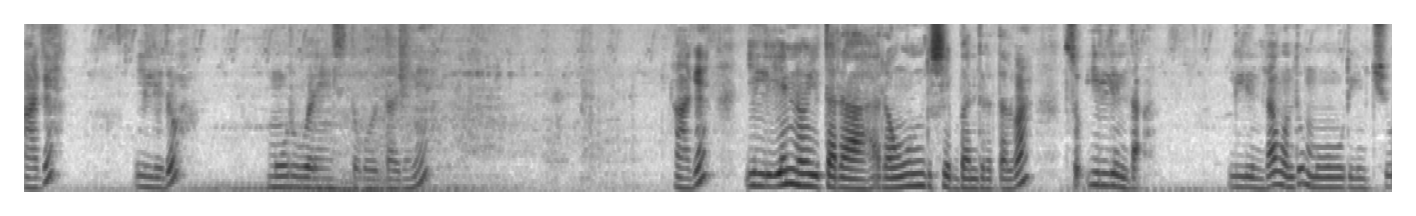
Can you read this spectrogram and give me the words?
ಹಾಗೆ ಇಲ್ಲಿದು ಮೂರುವರೆ ಇಂಚ್ ತೊಗೊಳ್ತಾ ಇದ್ದೀನಿ. ಹಾಗೆ ಇಲ್ಲಿ ಏನು ಈ ಥರ ರೌಂಡ್ ಶೇಪ್ ಬಂದಿರುತ್ತಲ್ವ? ಸೊ, ಇಲ್ಲಿಂದ ಇಲ್ಲಿಂದ ಒಂದು ಮೂರು ಇಂಚು,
